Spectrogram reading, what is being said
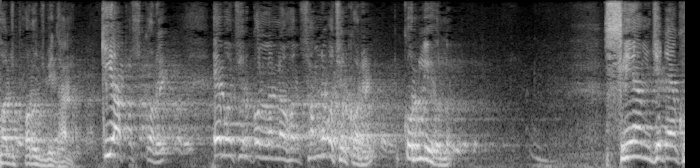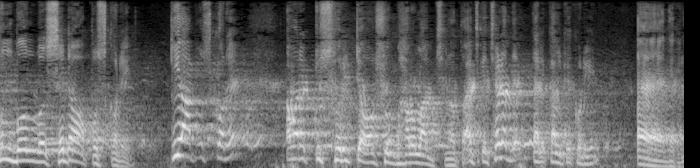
হজ ফরজ বিধান। কি আপোষ করে? এবছর করলেন না হজ, সামনে বছর করেন করলি হলো। সিএম যেটা এখন বলব, সেটা আপোষ করে। কি আপোষ করে? আমার একটু শরীরটা অসুখ, ভালো লাগছে না তো, আজকে ছেড়ে দেন তাহলে কালকে করিয়ে দেখেন,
